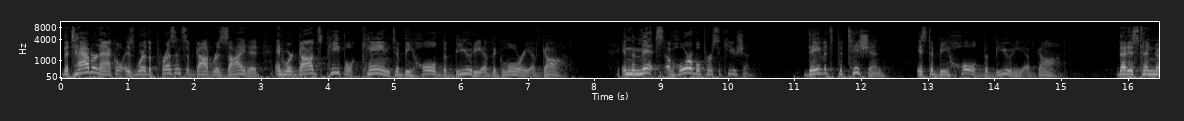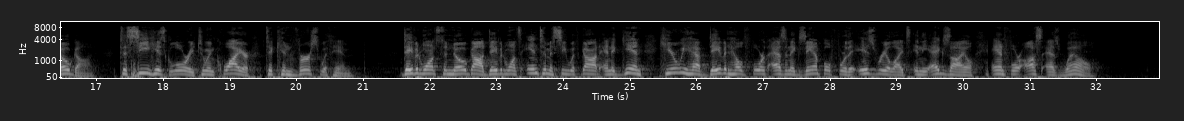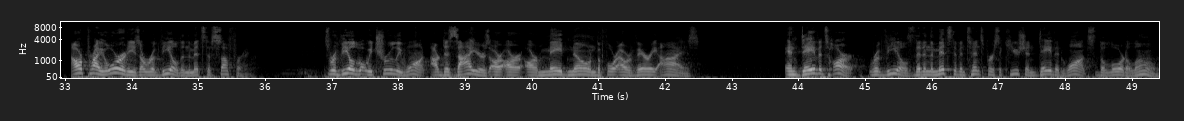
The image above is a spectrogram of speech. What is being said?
The tabernacle is where the presence of God resided and where God's people came to behold the beauty of the glory of God. In the midst of horrible persecution, David's petition is to behold the beauty of God. That is to know God, to see His glory, to inquire, to converse with Him. David wants to know God. David wants intimacy with God. And again, here we have David held forth as an example for the Israelites in the exile and for us as well. Our priorities are revealed in the midst of suffering. It's revealed what we truly want. Our desires are, are, are made known before our very eyes. And David's heart reveals that in the midst of intense persecution, David wants the Lord alone.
